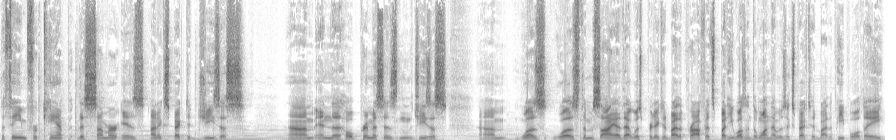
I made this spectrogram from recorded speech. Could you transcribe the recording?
The theme for camp this summer is Unexpected Jesus. Um, and the whole premise is Jesus um, was was the Messiah that was predicted by the prophets, but he wasn't the one that was expected by the people. They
